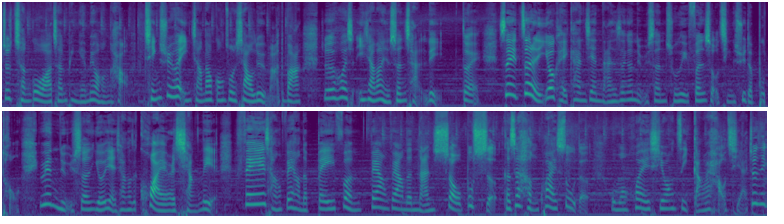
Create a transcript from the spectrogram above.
就成果啊成品也没有很好，情绪会影响到工作效率嘛？吧，就是会影响到你生产力。对，所以这里又可以看见男生跟女生处理分手情绪的不同，因为女生有点像是快而强烈，非常非常的悲愤，非常非常的难受不舍，可是很快速的，我们会希望自己赶快好起来，就是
